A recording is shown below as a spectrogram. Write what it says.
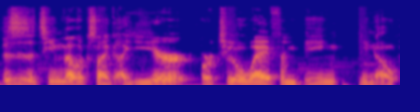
this is a team that looks like a year or two away from being, you know,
